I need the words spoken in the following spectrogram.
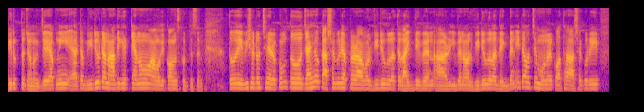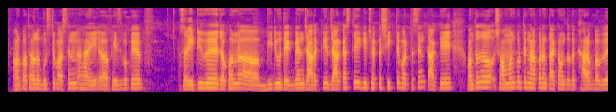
বিরক্তজনক যে আপনি একটা ভিডিওটা না দেখে কেন আমাকে কমেন্টস করতেছেন? তো এই বিষয়টা হচ্ছে এরকম। তো যাই হোক, আশা করি আপনারা আমার ভিডিওগুলোতে লাইক দিবেন আর ইভেন আমার ভিডিওগুলো দেখবেন। এটা হচ্ছে মনের কথা। আশা করি আমার কথাগুলো বুঝতে পারছেন। হ্যাঁ ফেসবুকে সরি ইউটিউবে যখন ভিডিও দেখবেন, যারকে, যার কাছ থেকে কিছু একটা শিখতে পারতেছেন, তাকে অন্তত সম্মান করতে না পারেন, তাকে অন্তত খারাপভাবে,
